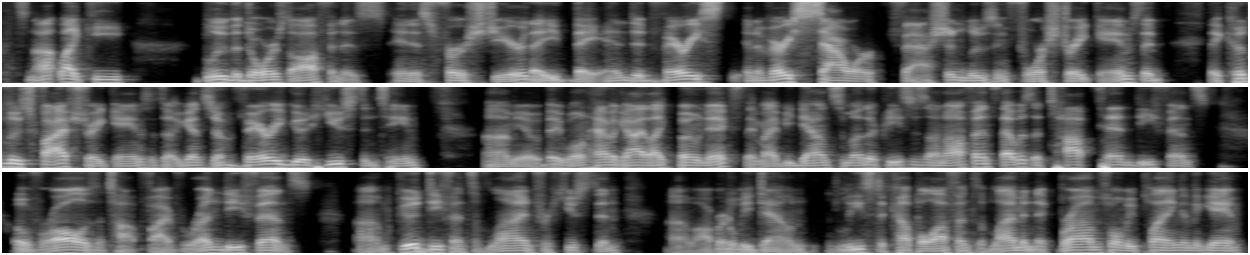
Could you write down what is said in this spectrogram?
It's not like he blew the doors off in his in his first year. They they ended very in a very sour fashion, losing four straight games. They they could lose five straight games against a very good Houston team. Um, you know, they won't have a guy like Bo Nix. They might be down some other pieces on offense. That was a top 10 defense overall, as a top five run defense. Um, good defensive line for Houston. Um, Auburn will be down at least a couple offensive linemen. Nick Brahms won't be playing in the game.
